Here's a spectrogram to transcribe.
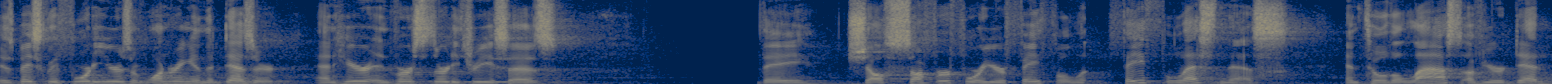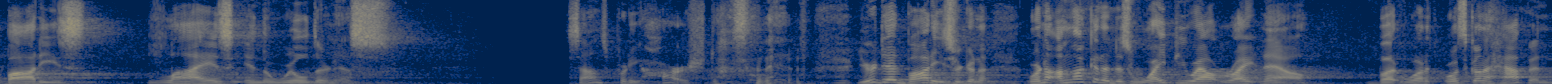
is basically 40 years of wandering in the desert. And here in verse 33 he says, They shall suffer for your faithful, faithlessness until the last of your dead bodies lies in the wilderness. Sounds pretty harsh, doesn't it? Your dead bodies are going to, I'm not going to just wipe you out right now, but what, what's going to happen?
